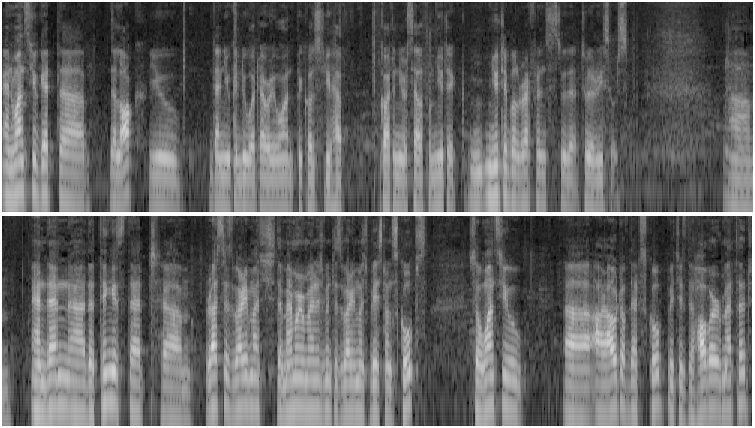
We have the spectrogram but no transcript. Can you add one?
and once you get the the lock, you then you can do whatever you want because you have gotten yourself a mutable reference to the to the resource. Um, and then uh, the thing is that um, Rust is very much the memory management is very much based on scopes. So once you uh, are out of that scope, which is the hover method,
